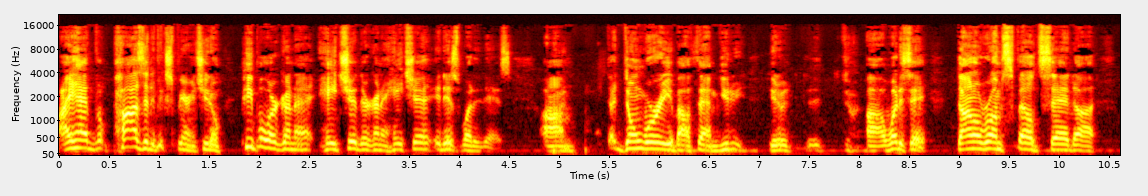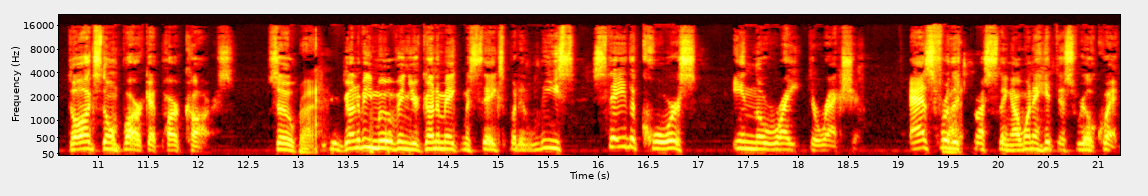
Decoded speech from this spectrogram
I have a positive experience. You know, people are going to hate you. They're going to hate you. It is what it is. Um, don't worry about them. You, you know, uh, what is it? Donald Rumsfeld said, uh, dogs don't bark at parked cars. So right. you're going to be moving, you're going to make mistakes, but at least stay the course in the right direction. As for right. the trust thing, I want to hit this real quick.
